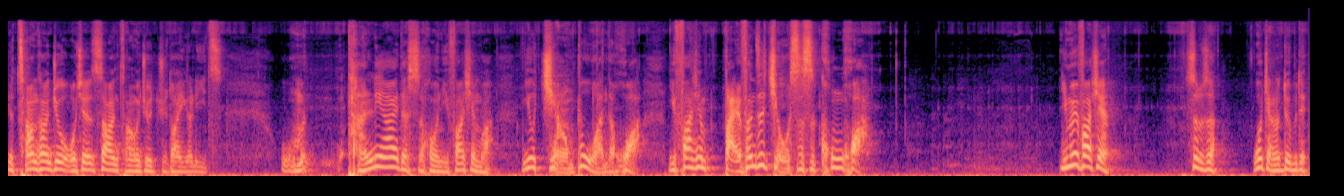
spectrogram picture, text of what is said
就常常就，我现在上一场我就举到一个例子，我们谈恋爱的时候，你发现吗？你有讲不完的话，你发现百分之九十是空话，你没发现？是不是？我讲的对不对？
